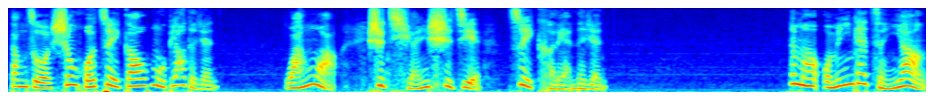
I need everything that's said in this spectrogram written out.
当做生活最高目标的人，往往是全世界最可怜的人。那么，我们应该怎样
